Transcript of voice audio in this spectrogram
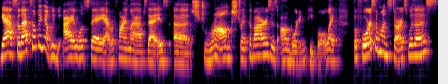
Yeah, so that's something that we I will say at Refine Labs that is a strong strength of ours is onboarding people. Like before someone starts with us,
